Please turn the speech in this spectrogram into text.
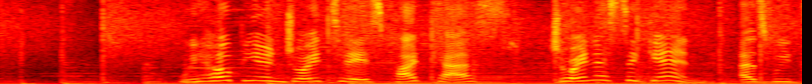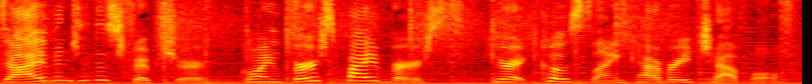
We hope you enjoyed today's podcast. Join us again as we dive into the scripture, going verse by verse, here at Coastline Calvary Chapel.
